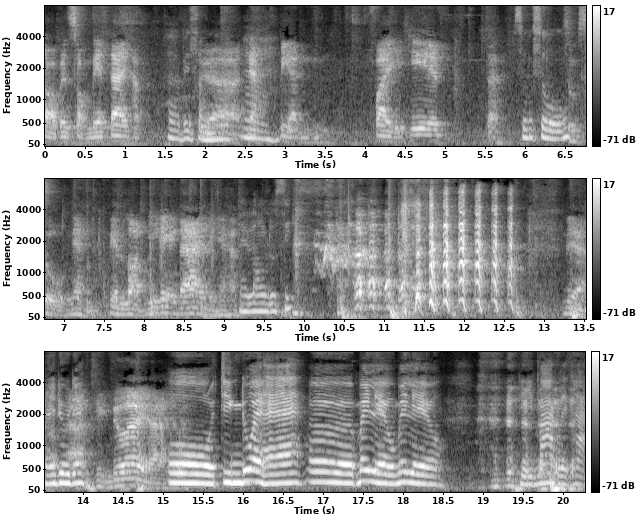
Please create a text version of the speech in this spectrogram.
ต่อเป็น 2 เมตรได้ครับ เออเป็นสองเพื่อเมตรเนี่ยอ่าเปลี่ยนไฟที่จะสูงสูงสูงๆเนี่ยเปลี่ยนหลอดนี้ก็ยังได้อะไรเงี้ยครับ ไหนลองดูสิ เนี่ยไหนดูดิ อ่าถึงด้วยอะโอ้จริงด้วยแฮะ เออ ไม่เร็วไม่เร็ว ดีมากเลยค่ะ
